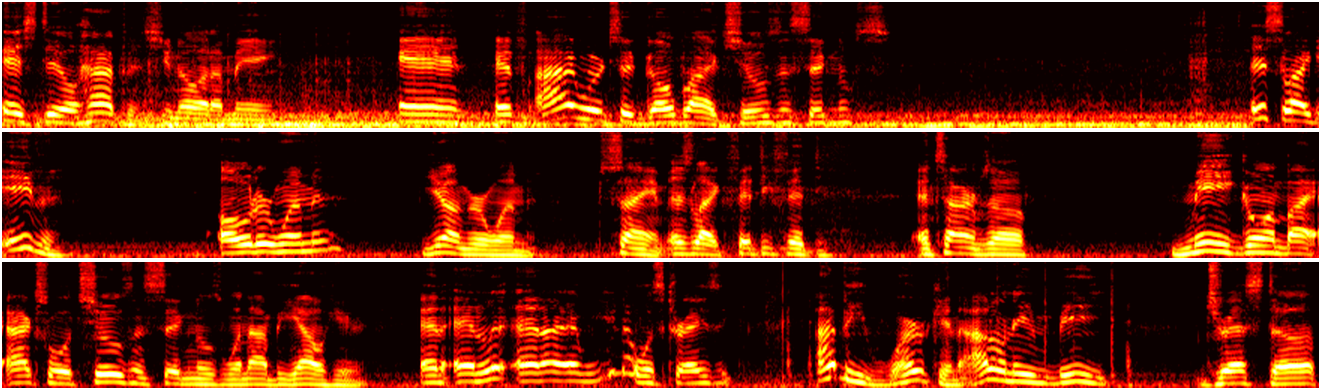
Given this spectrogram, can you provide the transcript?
it still happens, you know what I mean? And if I were to go by choosing signals, it's like even older women, younger women same. It's like 50-50 in terms of me going by actual choosing signals when I be out here. And and and I you know what's crazy? I be working. I don't even be dressed up.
